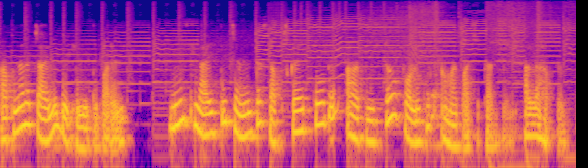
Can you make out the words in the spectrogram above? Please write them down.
আপনারা চাইলে দেখে নিতে পারেন। প্লিজ লাইক দিয়ে চ্যানেলটা সাবস্ক্রাইব করবেন আর পেজটাও ফলো করে আমার পাশে থাকবেন। আল্লাহ হাফেজ।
